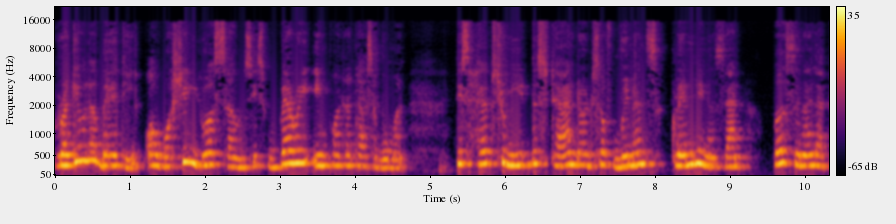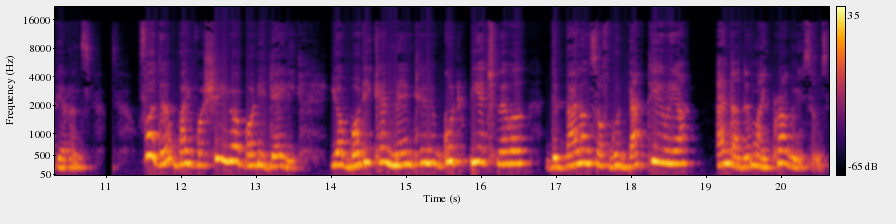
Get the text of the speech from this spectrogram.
Regular bathing or washing yourselves is very important as a woman. This helps to meet the standards of women's cleanliness and personal appearance. Further, by washing your body daily, your body can maintain a good pH level, the balance of good bacteria and other microorganisms.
